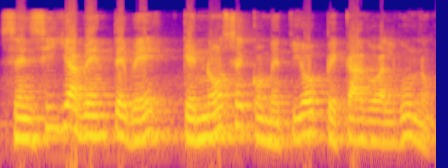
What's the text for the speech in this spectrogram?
Sencillamente ve que no se cometió pecado alguno.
